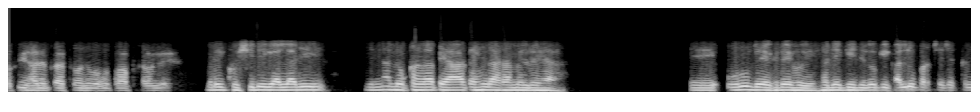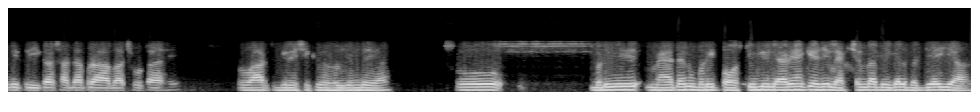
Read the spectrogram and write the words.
ਅਸੀਂ ਹਜੇ ਤੱਕ ਪ੍ਰਾਪਤ ਕਰਾਂਗੇ ਬੜੀ ਖੁਸ਼ੀ ਦੀ ਗੱਲ ਆ ਜੀ ਜਿੰਨਾ ਲੋਕਾਂ ਦਾ ਪਿਆਰ ਤੇ ਹੰਗਾਰਾ ਮਿਲ ਰਿਹਾ ਤੇ ਉਹਨੂੰ ਦੇਖਦੇ ਹੋਏ ਹਜੇ ਕੀ ਜਦੋਂ ਕਿ ਕੱਲ੍ਹ ਨੂੰ ਪਰਚੇ ਚੱਕਣ ਦੀ ਤਰੀਕ ਆ ਸਾਡਾ ਭਰਾ ਵਾ ਛੋਟਾ ਇਹ ਪਰਿਵਾਰ ਚ ਗਿਲੇ ਸ਼ਿਕਵੇ ਹੋ ਜਾਂਦੇ ਆ ਸੋ ਬੜੀ ਮੈਂ ਤਾਂ ਇਹਨੂੰ ਬੜੀ ਪੋਜ਼ਿਟਿਵਲੀ ਲੈ ਰਿਹਾ ਕਿ ਅਜੇ ਇਲੈਕਸ਼ਨ ਦਾ ਬਿਗਲ ਵੱਜਿਆ ਹੀ ਆ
